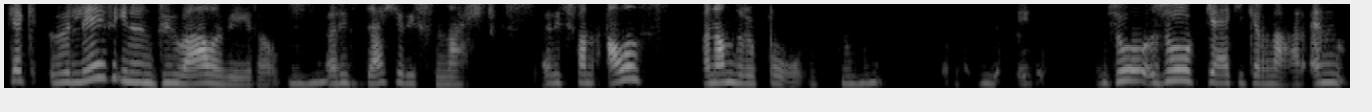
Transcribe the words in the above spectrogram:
Kijk, we leven in een duale wereld. Mhm. Er is dag, er is nacht. Er is van alles een andere pool. Mhm. Zo, zo kijk ik ernaar. En,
